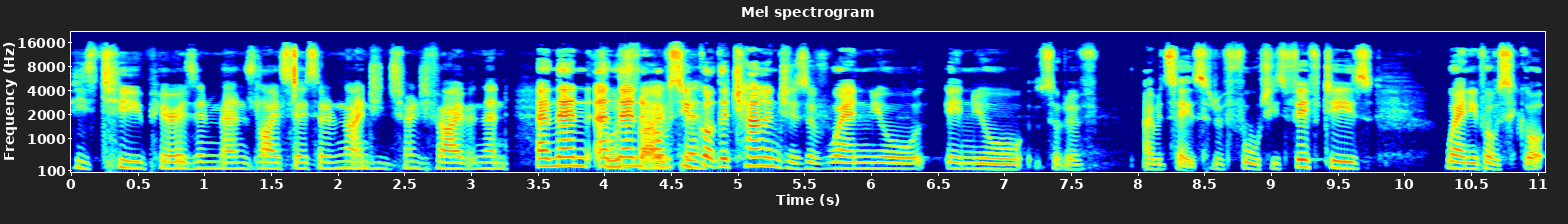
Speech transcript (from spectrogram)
these two periods in men's life, so sort of 19 to 25, and then and then and then 45 obviously you've got the challenges of when you're in your sort of I would say sort of forties, fifties, when you've obviously got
